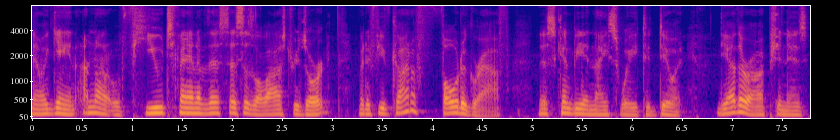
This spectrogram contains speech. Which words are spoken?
Now, again, I'm not a huge fan of this. This is a last resort, but if you've got a photograph, this can be a nice way to do it. The other option is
